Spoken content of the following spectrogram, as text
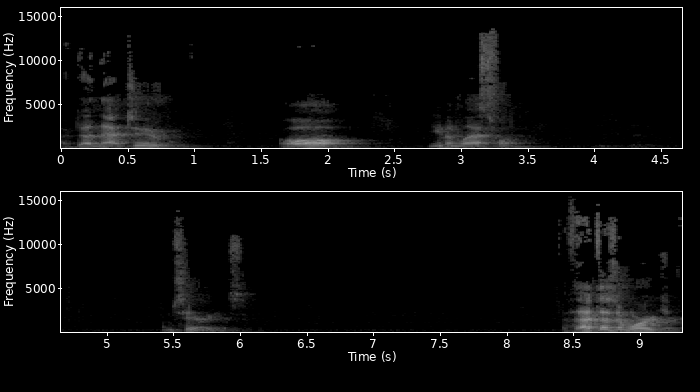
I've done that too. Oh, even less fun. I'm serious. If that doesn't work,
